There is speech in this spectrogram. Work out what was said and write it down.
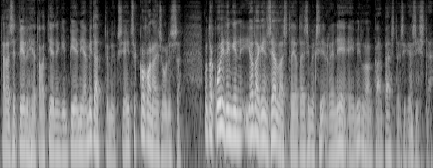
Tällaiset virheet ovat tietenkin pieniä mitättömyyksiä itse kokonaisuudessa, mutta kuitenkin jotakin sellaista, jota esimerkiksi René ei milloinkaan päästäisi käsistään.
